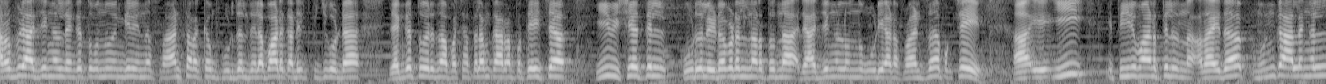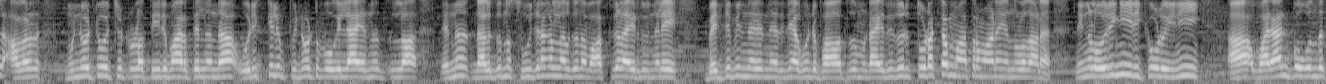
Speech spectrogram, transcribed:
അറബ് രാജ്യങ്ങൾ രംഗത്ത് വന്നുവെങ്കിൽ ഇന്ന് ഫ്രാൻസ് അടക്കം കൂടുതൽ നിലപാട് കടുപ്പിച്ചുകൊണ്ട് രംഗത്ത് വരുന്ന പശ്ചാത്തലം. കാരണം പ്രത്യേകിച്ച് ഈ വിഷയത്തിൽ കൂടുതൽ ഇടപെടൽ നടത്തുന്ന രാജ്യങ്ങളിലൊന്നുകൂടിയാണ് ഫ്രാൻസ്. പക്ഷേ ഈ തീരുമാനത്തിൽ നിന്ന് അതായത് മുൻകാലങ്ങളിൽ അവർ മുന്നോട്ട് വെച്ചിട്ടുള്ള തീരുമാനത്തിൽ നിന്ന് ഒരിക്കലും പിന്നോട്ട് പോകില്ല എന്നുള്ള എന്ന് നൽകുന്ന സൂചനകൾ നൽകുന്ന വാക്കുകളായിരുന്നു ഇന്നലെ ബെഞ്ചമിൻ നെതന്യാഹുവിന്റെ ഭാഗത്തു നിന്നും ഉണ്ടായത്. ഇതൊരു തുടക്കം മാത്രമാണ് എന്നുള്ളതാണ്. നിങ്ങൾ ഒരുങ്ങിയിരിക്കുള്ളൂ. ഇനി വരാൻ പോകുന്നത്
